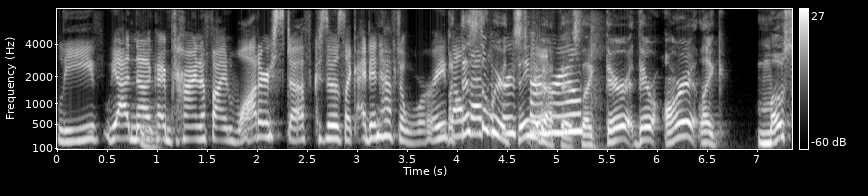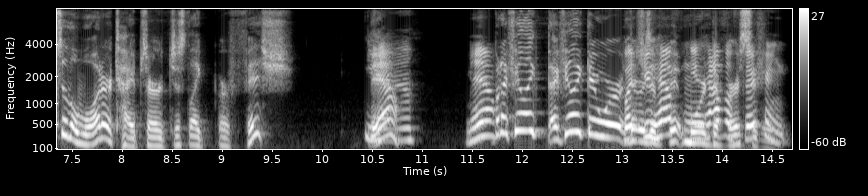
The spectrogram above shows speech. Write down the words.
leave. Yeah, now Hmm. I'm trying to find water stuff because it was like I didn't have to worry But about that's that the the weird first thing about around. this. Like there there aren't like most of the water types are just like are fish. Yeah. Yeah. But I feel like I feel like there were But there was you a have bit more you have diversity. a fishing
